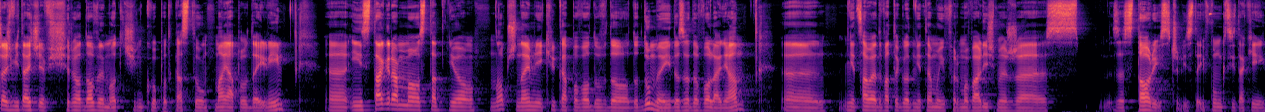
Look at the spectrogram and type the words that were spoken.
Cześć, witajcie w środowym odcinku podcastu My Apple Daily. E, Instagram ma ostatnio, no przynajmniej kilka powodów do, do dumy i do zadowolenia. E, niecałe dwa tygodnie temu informowaliśmy, że z, ze Stories, czyli z tej funkcji takiej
